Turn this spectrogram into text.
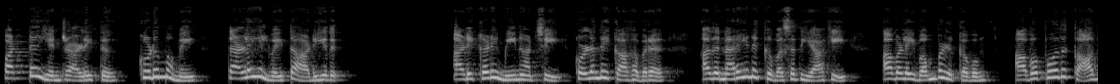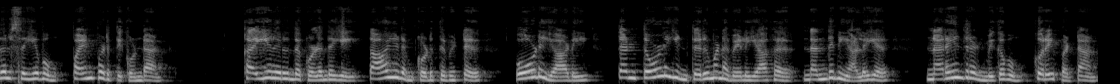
பட்டு என்று அழைத்து குடும்பமே தலையில் வைத்து ஆடியது. அடிக்கடி மீனாட்சி குழந்தைக்காக வர அது நரேனுக்கு வசதியாகி அவளை வம்பழுக்கவும் அவ்வப்போது காதல் செய்யவும் பயன்படுத்திக் கொண்டான். கையில் இருந்த குழந்தையை தாயிடம் கொடுத்துவிட்டு ஓடி ஆடி தன் தோழியின் திருமண வேலையாக நந்தினி அலைய நரேந்திரன் மிகவும் குறைப்பட்டான்.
